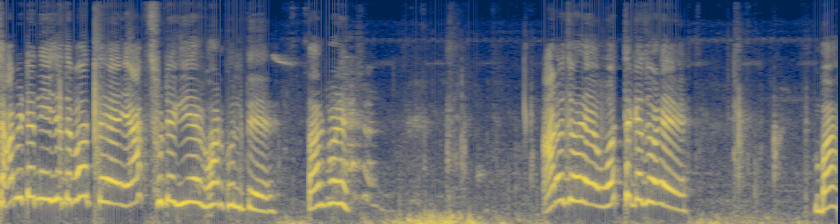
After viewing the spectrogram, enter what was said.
চাবিটা নিয়ে যেতে পারতে এক ছুটে গিয়ে ঘর খুলতে। তারপরে আরও জোরে ওর থেকে জোরে। বাহ।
